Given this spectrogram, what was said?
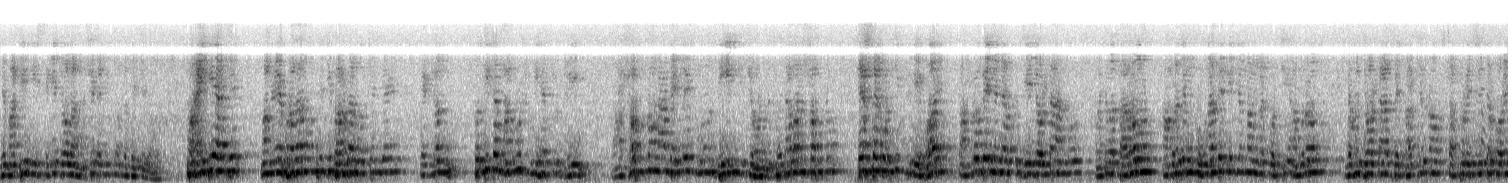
যে মাটির নিচ থেকে জল আনা, সেটা কিন্তু আমরা দেখতে যাব তো আইডিয়া আছে মাননীয় প্রধানমন্ত্রীজি বারবার বলছেন যে একজন প্রতিটা মানুষ উই হ্যাভ টু ড্রিম আর স্বপ্ন না দেখলে কোনো দিন কিছু হবে না। সেটা আমার স্বপ্ন। চেষ্টা করছি যদি হয়, তো আমরাও বেঁচে যাব। যে জলটা আনব হয়তো বা তারাও আমরা যেমন ওনাদেরকে জন্য আমরা করছি, আমরাও যখন জলটা আসবে, তার জন্য তা পরিচিত করে,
